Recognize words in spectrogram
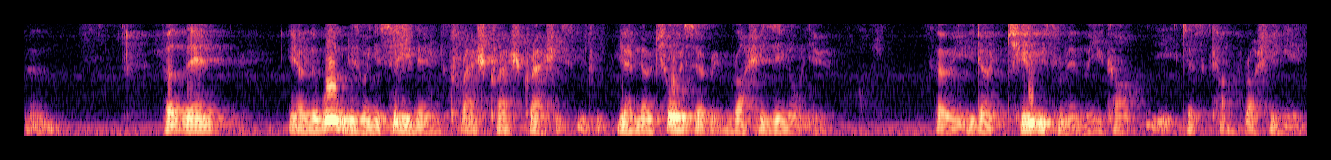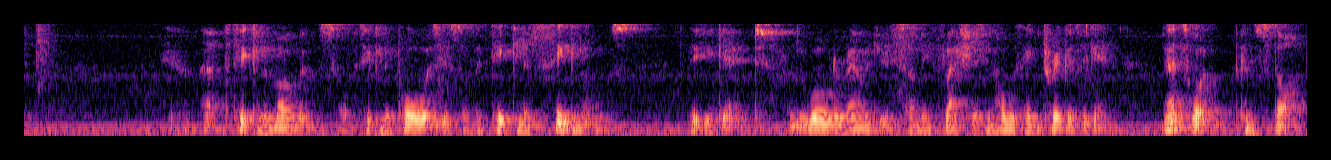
Um, but then, you know, the wound is when you're sitting there and crash, crash, crash. It's, you have no choice over. It rushes in on you. So you don't choose to remember, you can't, it just comes rushing in. At particular moments, or particular pauses, or particular signals that you get from the world around you. It suddenly flashes and the whole thing triggers again. That's what can stop.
